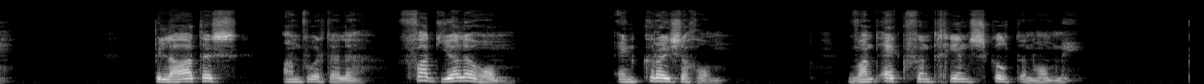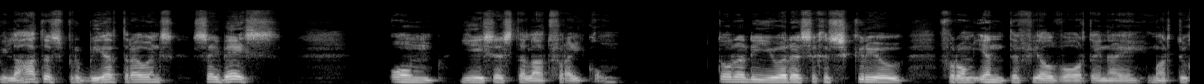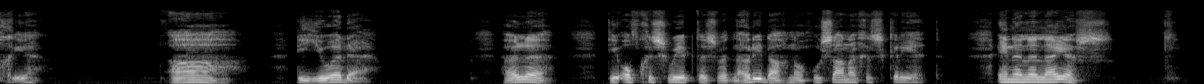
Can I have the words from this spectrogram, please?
Pilatus antwoord hulle vat julle hom en kruisig hom want ek vind geen skuld in hom nie Pilatus probeer trouens sy bes om Jesus te laat vrykom totdat die Jode se geskreeu vir hom een te veel word en hy maar toegee. Ah, die Jode. Hulle die opgesweeptes wat nou die dag nog Hosanna geskree het en hulle leiers,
